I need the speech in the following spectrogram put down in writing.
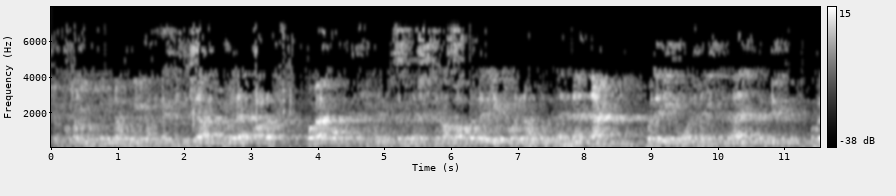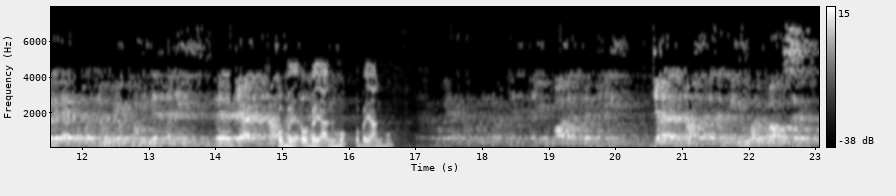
شبه التطير فإنه في حقيقته تشاعر بما لا اثر له. ومع كون التحريم ان يسمى شركا اصغر والذي يبدو أنه ان نعم ودليله الحديث الآن الذكر. وبيانه أنه يقول إن الحديث جعل وبيانه وبيانه. وبيانه أن يقال إن الحديث جعل المناط الأدبي والفاظ السبب.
